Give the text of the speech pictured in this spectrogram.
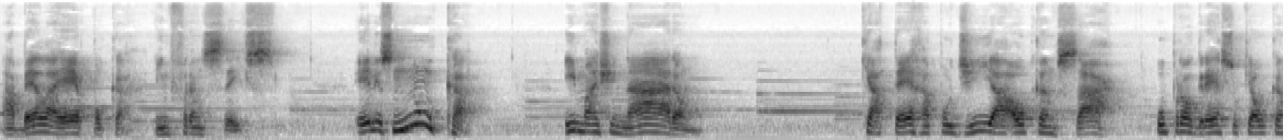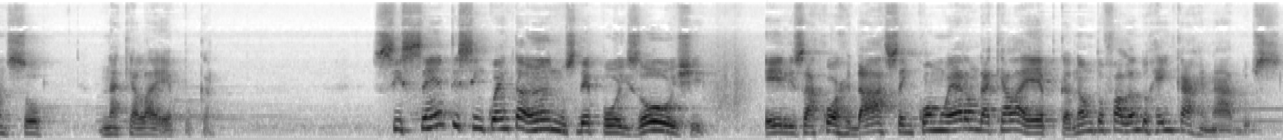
a bela época em francês. Eles nunca imaginaram que a Terra podia alcançar o progresso que alcançou naquela época. Se 150 anos depois, hoje, eles acordassem como eram daquela época, não estou falando reencarnados,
